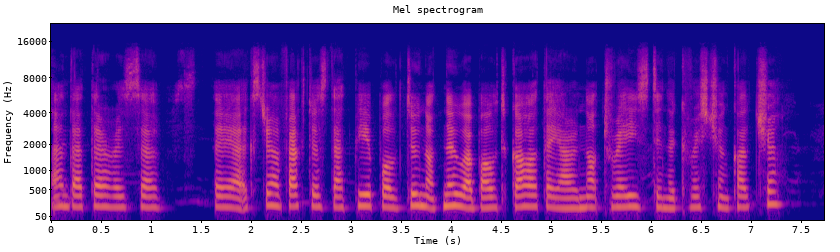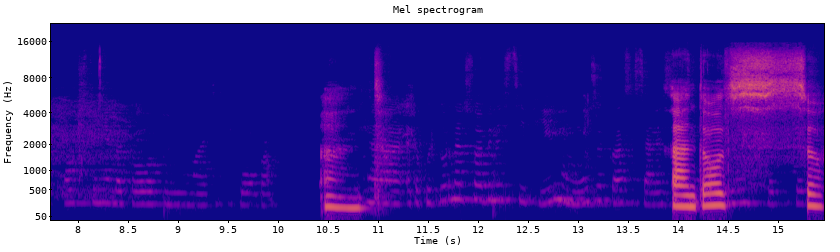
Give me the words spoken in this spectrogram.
and that there is a, there external factors that people do not know about God. They are not raised in a Christian culture, and and also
